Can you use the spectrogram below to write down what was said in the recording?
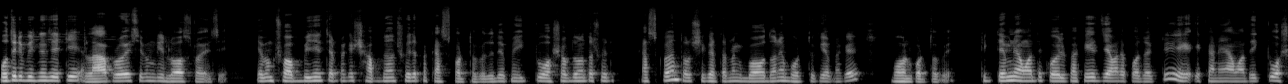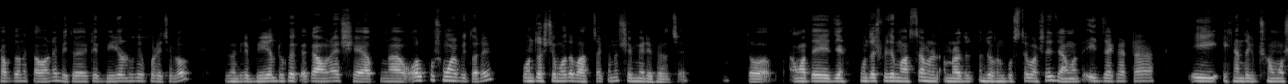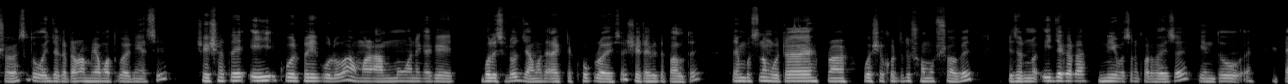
প্রতিটি বিজনেসে একটি লাভ রয়েছে এবং একটি লস রয়েছে এবং সব বিজনেসে আপনাকে সাবধানতার সহিত আপনার কাজ করতে হবে। যদি আপনি একটু অসাবধানতার সহিত কাজ করেন, তাহলে সেক্ষেত্রে আপনাকে বড় ধরনের ভর্তুকি আপনাকে বহন করতে হবে। ঠিক তেমনি আমাদের কোয়েল পাখির যে আমাদের প্রজেক্টটি এখানে আমাদের একটু অসাবধানের কারণে ভিতরে একটি বিড়াল ঢুকে পড়েছিল এবং একটি বিড়াল ঢুকে কারণে সে আপনার অল্প সময়ের ভিতরে পঞ্চাশটির মতো বাচ্চা কিন্তু সে মেরে ফেলছে। তো আমাদের এই যে ৫০ পিসের মাছটা আমরা আমরা যখন বুঝতে পারছি যে আমাদের এই জায়গাটা, এই এখান থেকে সমস্যা হয়েছে। তো ওই জায়গাটা আমরা মেরামত করে নিয়েছি। সেই সাথে এই কোয়েল পাখিগুলো আমার আম্মু অনেক আগে বলেছিল যে আমাদের আরেকটা খোপ রয়েছে সেটা ভিতরে পালতে। তো আমি বলছিলাম ওটা আপনার পরিষ্কার করতে একটু সমস্যা হবে। এজন্য এই জায়গাটা নির্বাচন করা হয়েছে। কিন্তু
